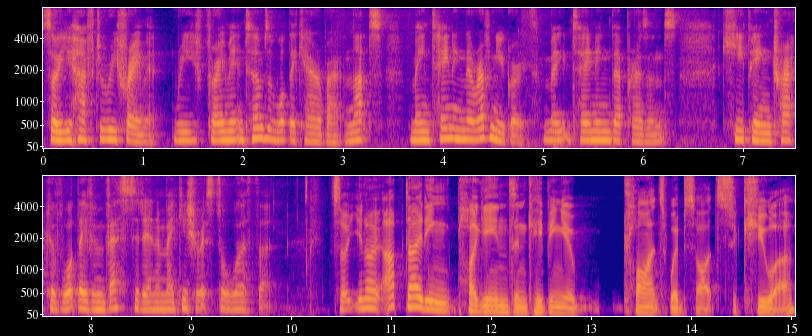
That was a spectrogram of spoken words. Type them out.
So you have to reframe it, reframe it in terms of what they care about. And that's maintaining their revenue growth, maintaining their presence, keeping track of what they've invested in and making sure it's still worth it. So, you know, updating plugins and keeping your clients' websites secure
